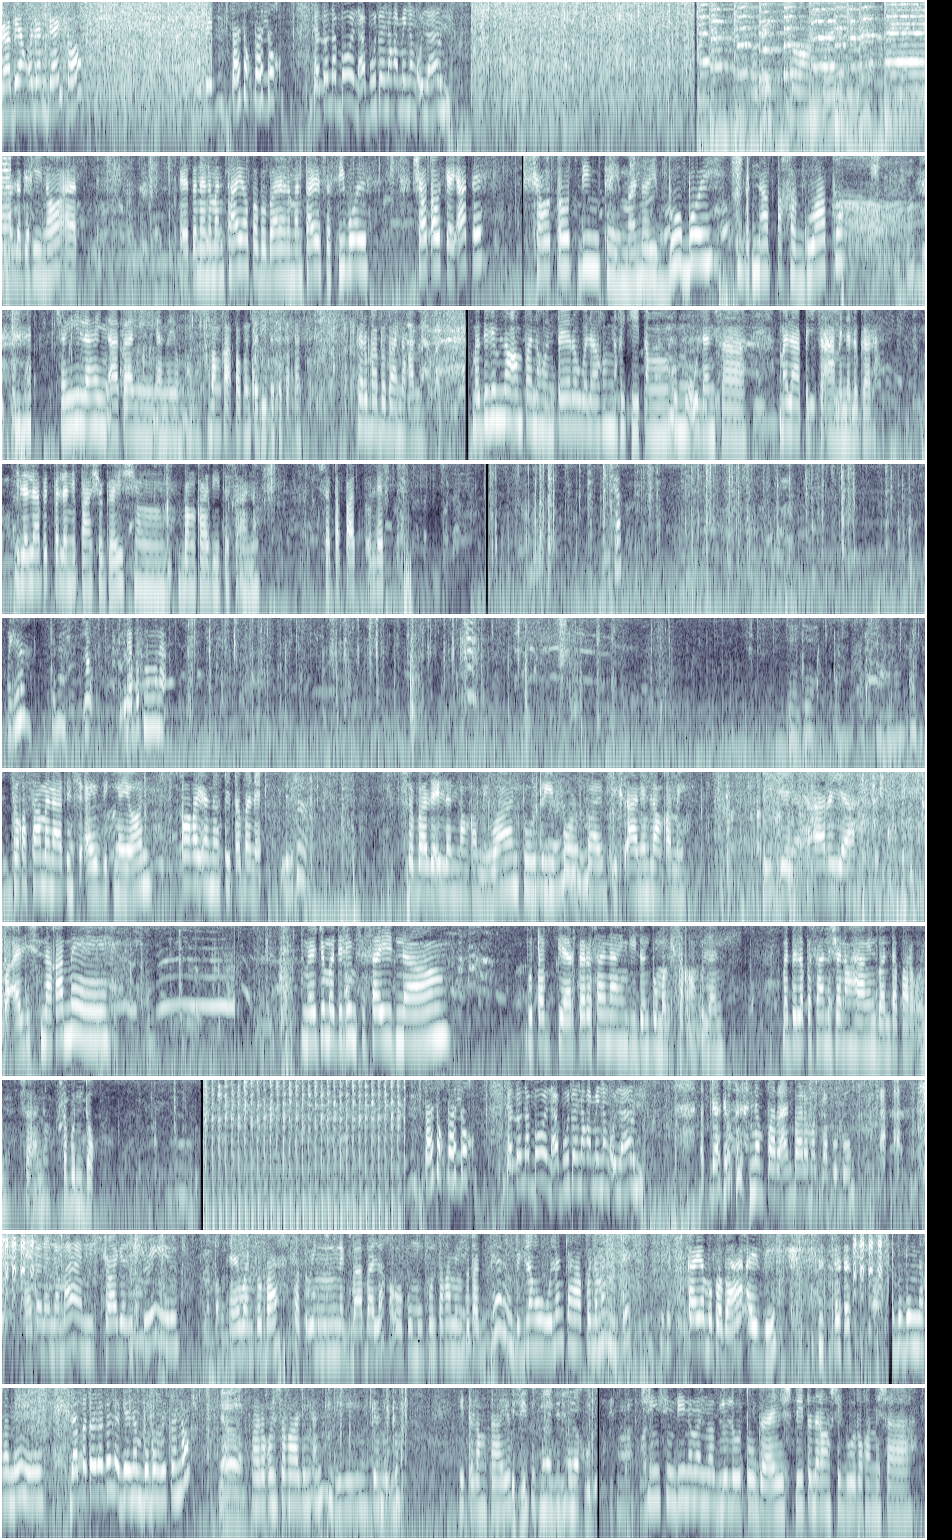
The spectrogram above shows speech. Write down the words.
Grabe ang ulan guys, oh. Pasok, pasok. Ito na Bon, abutan na kami ng ulan. So guys, so ang Lagahino at eto na naman tayo, pababa na naman tayo sa Sibol. Shout out kay ate. Shout out din kay Manoy Buboy. Napakagwapo. Siya hilahin ata ni ano yung ano, bangka papunta dito sa tapat. Pero bababa na kami. Madilim lang ang panahon pero wala akong nakikitang umuulan sa malapit sa amin na lugar. Ilalapit pala ni Pasio guys yung bangka dito sa ano sa tapat ulit. Halika. Halika na, halika na. Labot mo muna. So kasama natin si Ivic ngayon. Okay, ano, tita Bane? So bala ilan lang kami? 1, 2, 3, 4, 5, 6, 6 lang kami. DJ, Arya. Paalis na kami. Medyo madilim sa side ng Butag Pier pero sana hindi doon bumagsak ang ulan. Madala pa sana siya ng hangin banda paraon sa ano, sa bundok. Pasok, pasok. Ito na Bon, abutan na kami ng ulan. At gagawa lang ng paraan para magkabubong. Ito na naman, struggle is real. Ewan ko ba, sa tuwing nagbabalak o pumupunta kaming butag pier, biglang uulan, kahapon naman hindi. Kaya mo pa ba, Ivy? bubong na kami. Dapat talaga lagyan ng bubong ito, no? Yan. Para kung sakaling ano, hindi ganito. Dito lang tayo. Isipin mo na hindi mo nakuha. Since hindi naman magluluto guys, dito na lang siguro kami sa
